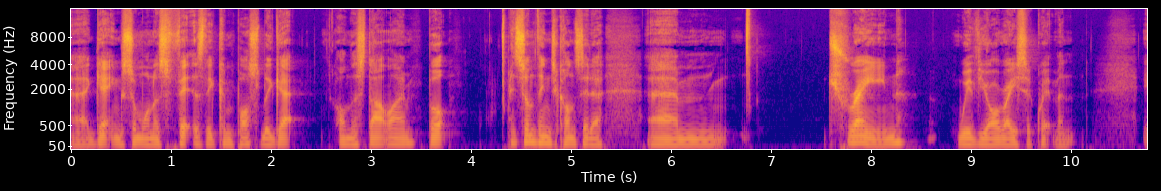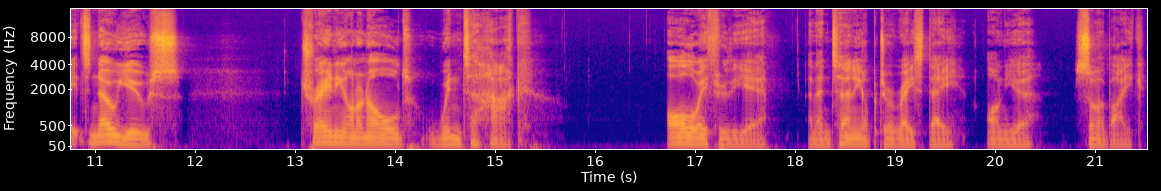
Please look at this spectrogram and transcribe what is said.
uh, getting someone as fit as they can possibly get on the start line, but it's something to consider. Um, train with your race equipment. It's no use training on an old winter hack all the way through the year and then turning up to a race day on your summer bike,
